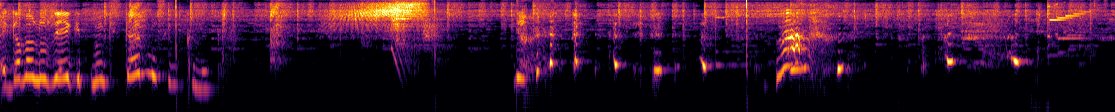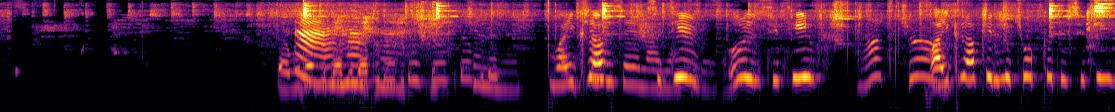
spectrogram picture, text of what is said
Egemen uzaya gitmek ister misin kılık? Minecraft Steve, ol Steve. Minecraft filmi çok kötü Steve.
